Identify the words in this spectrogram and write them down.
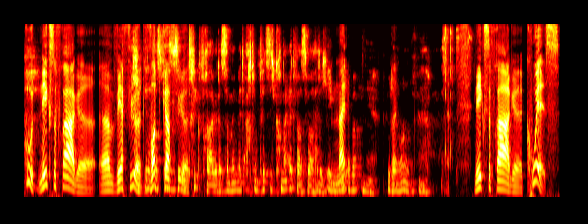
Gut, nächste Frage. Ähm, wer führt? Dachte, Wodka das war so eine führt. Trickfrage, dass er mit 48, Komma etwas war, hatte ich irgendwie. Nein. Aber, nee. Oder Nein. Ja. Nächste Frage. Quiz.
